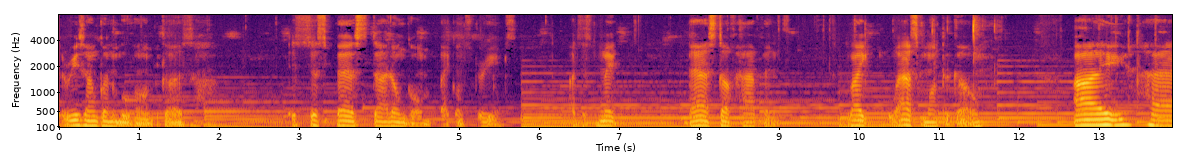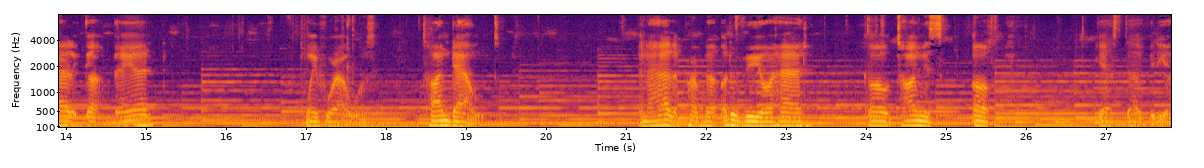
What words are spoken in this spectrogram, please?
The reason I'm gonna move on because it's just best that I don't go back on streams. I just make bad stuff happen. Like last month ago, I had got banned 24 hours, timed out and I had a part that other video I had called Time is Up. Yes, that video.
